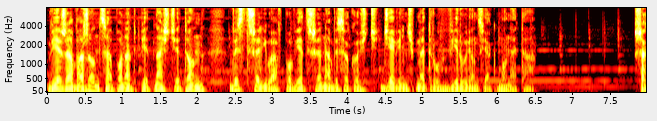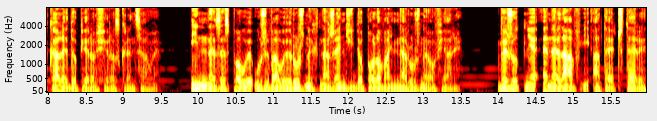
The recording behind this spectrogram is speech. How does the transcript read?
Wieża ważąca ponad 15 ton wystrzeliła w powietrze na wysokość 9 metrów, wirując jak moneta. Szakale dopiero się rozkręcały. Inne zespoły używały różnych narzędzi do polowań na różne ofiary. Wyrzutnie NLAW i AT-4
